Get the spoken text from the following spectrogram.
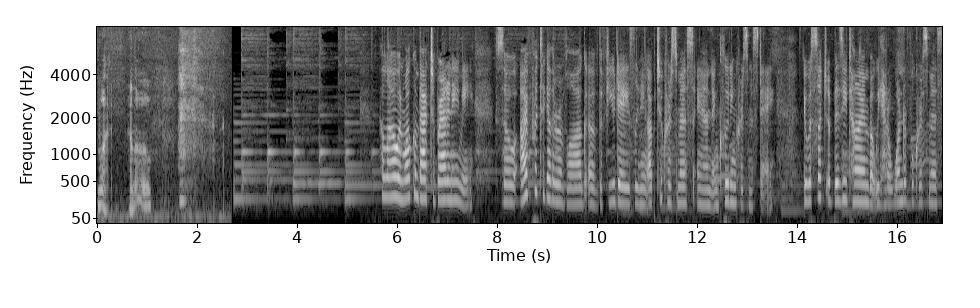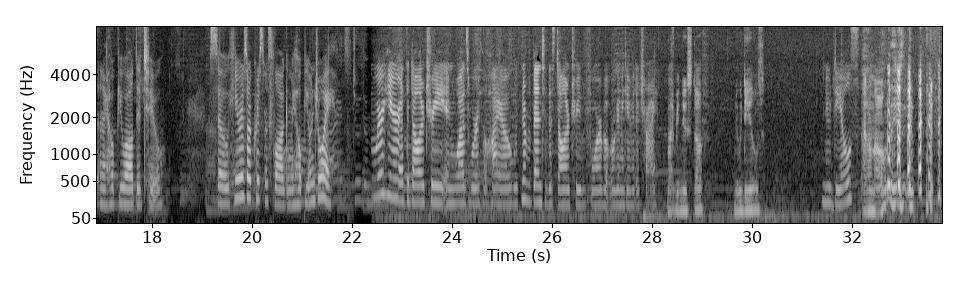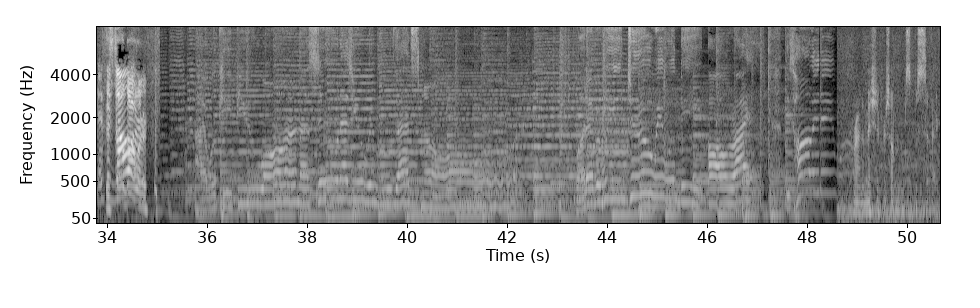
What? Hello? Hello and welcome back to Brad and Amy. So, I've put together a vlog of the few days leading up to Christmas and including Christmas Day. It was such a busy time, but we had a wonderful Christmas and I hope you all did too. So, here is our Christmas vlog and we hope you enjoy. We're here at the Dollar Tree in Wadsworth, Ohio. We've never been to this Dollar Tree before, but we're going to give it a try. Might be new stuff, new deals. New deals? I don't know. It's, it's It's a still dollar. I will keep you warm as soon as you remove that snow. Whatever we do, we will be alright. These holiday We're on a mission for something specific.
